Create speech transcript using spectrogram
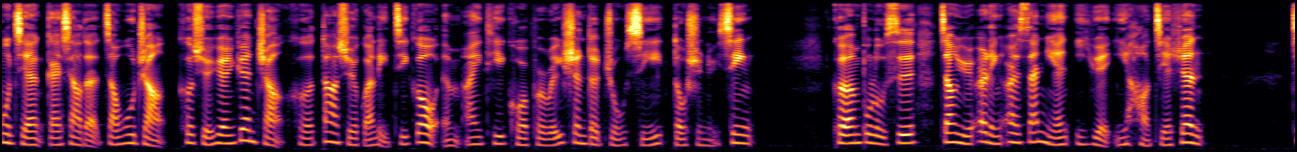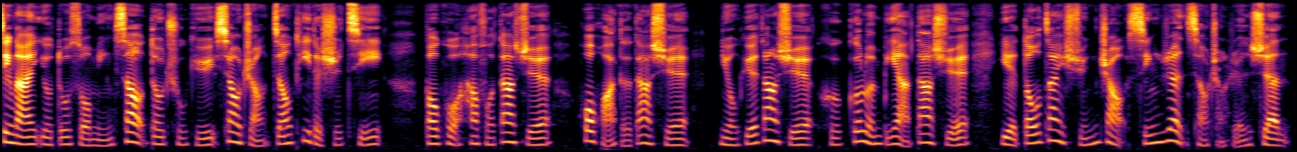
目前，该校的教务长、科学院院长和大学管理机构 MIT Corporation 的主席都是女性。科恩·布鲁斯将于二零二三年一月一号接任。近来有多所名校都处于校长交替的时期，包括哈佛大学、霍华德大学、纽约大学和哥伦比亚大学，也都在寻找新任校长人选。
